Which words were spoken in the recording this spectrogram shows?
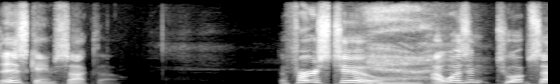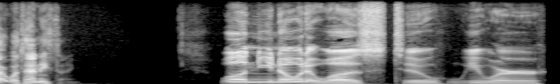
This game sucked though. The first two, Yeah. I wasn't too upset with anything. Well, and you know what it was too. We were.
